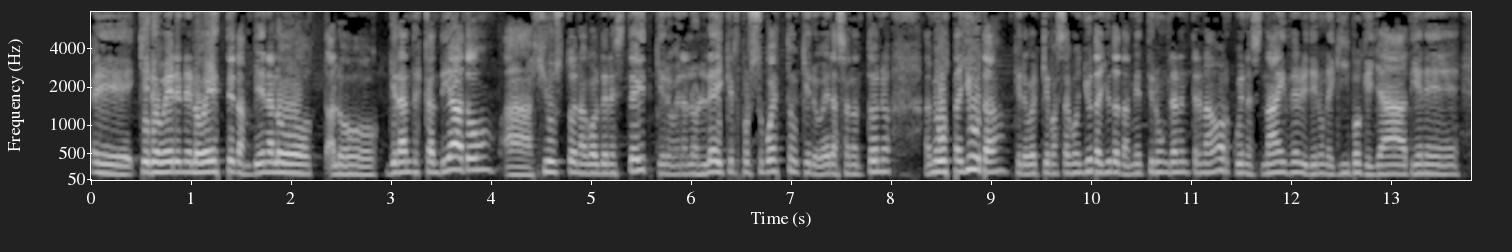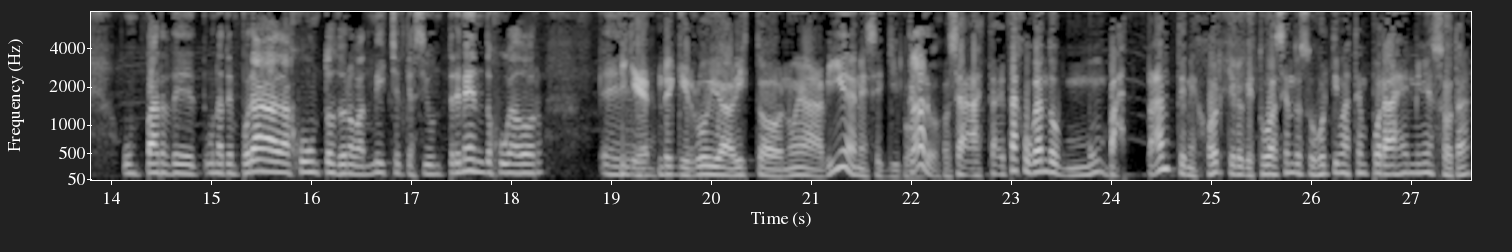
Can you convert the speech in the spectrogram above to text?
Eh, quiero ver en el oeste también a los, a los grandes candidatos, a Houston, a Golden State, quiero ver a los Lakers, por supuesto, quiero ver a San Antonio. A mí me gusta Utah, quiero ver qué pasa con Utah. Utah también tiene un gran entrenador, Quinn Snyder, y tiene un equipo que ya tiene un par de, una temporada juntos, Donovan Mitchell, que ha sido un tremendo jugador. Eh, Y que Ricky Rubio ha visto nueva vida en ese equipo. Claro. O sea, hasta- está jugando mu- bastante mejor que lo que estuvo haciendo sus últimas temporadas en Minnesota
